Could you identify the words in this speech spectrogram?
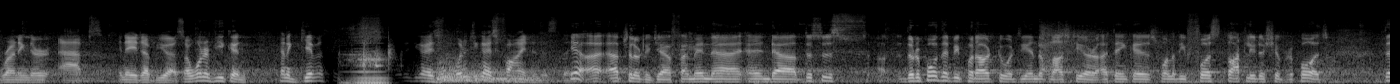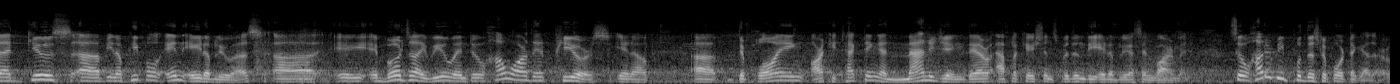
running their apps in AWS. I wonder if you can kind of give us you guys, what did you guys find in this thing? Yeah, absolutely, Jeff. I mean, uh, and uh, this is, uh, the report that we put out towards the end of last year, I think is one of the first thought leadership reports that gives uh, you know, people in AWS uh, a, a, bird's eye view into how are their peers you know, uh, deploying, architecting, and managing their applications within the AWS environment. So how did we put this report together?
